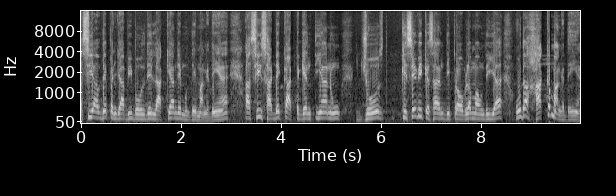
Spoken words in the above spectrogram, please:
ਅਸੀਂ ਆਪਦੇ ਪੰਜਾਬੀ ਬੋਲਦੇ ਇਲਾਕਿਆਂ ਦੇ ਮੁੱਦੇ ਮੰਗਦੇ ਆਂ। ਅਸੀਂ ਸਾਡੇ ਘੱਟ ਗਿਣਤੀਆਂ ਨੂੰ ਜੋ ਕਿਸੇ ਵੀ ਕਿਸਾਨ ਦੀ ਪ੍ਰੋਬਲਮ ਆਉਂਦੀ ਆ ਉਹਦਾ ਹੱਕ ਮੰਗਦੇ ਆਂ।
